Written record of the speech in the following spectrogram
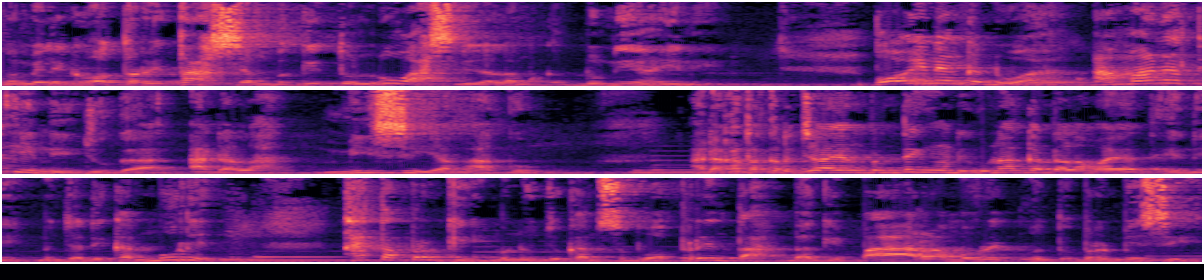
memiliki otoritas yang begitu luas di dalam dunia ini. Poin yang kedua, amanat ini juga adalah misi yang agung. Ada kata kerja yang penting yang digunakan dalam ayat ini menjadikan murid. Kata pergi menunjukkan sebuah perintah bagi para murid untuk bermisi.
